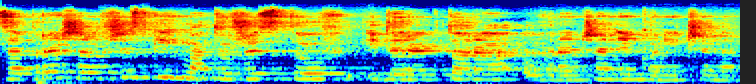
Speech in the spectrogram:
Zapraszam wszystkich maturzystów i dyrektora o wręczenie koniczynek.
